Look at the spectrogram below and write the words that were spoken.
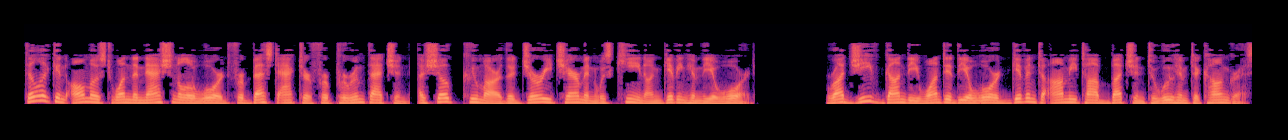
Thilakan almost won the National Award for Best Actor for Perumthachan. Ashok Kumar, the jury chairman, was keen on giving him the award. Rajiv Gandhi wanted the award given to Amitabh Bachchan to woo him to Congress.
